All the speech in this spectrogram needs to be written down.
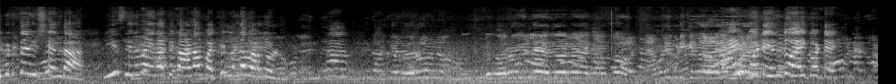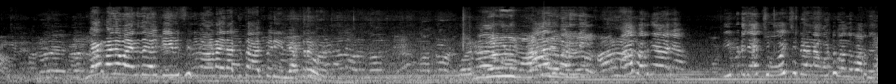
ഇവിടുത്തെ വിഷയം എന്താ? ഈ സിനിമ ഇതിനകത്ത് കാണാൻ പറ്റില്ലെന്ന് പറഞ്ഞുള്ളൂ. എന്തോ ആയിക്കോട്ടെ എന്തോ ആയിക്കോട്ടെ. ഞങ്ങൾ വനിതകൾക്ക് ഈ സിനിമ കാണാൻ അതിനകത്ത് താല്പര്യമില്ല അത്രേ ഉള്ളൂ. ആ പറഞ്ഞ ആരാ? ഇവിടെ ഞാൻ ചോദിച്ചിട്ടാണ് അങ്ങോട്ട് വന്ന് പറഞ്ഞത്.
